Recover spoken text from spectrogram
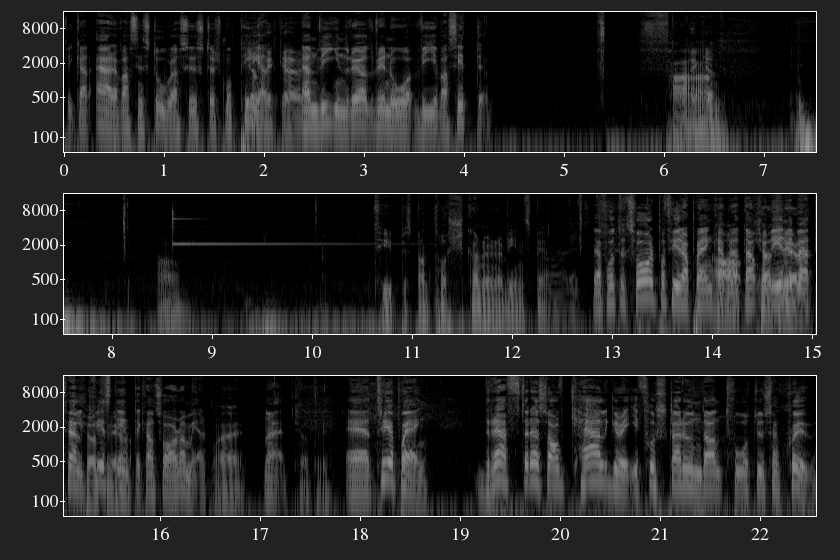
fick han ärva sin stora systers moped. En vinröd Renault Viva City. Fan. Ja. Typiskt man torskar nu när det blir inspel. Vi har fått ett svar på fyra poäng kan jag Ja, berätta. kör Och det innebär att Tellqvist inte kan svara något mer. Nej, Nej. kör tre. Eh, tre poäng. Draftades av Calgary i första rundan 2007.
